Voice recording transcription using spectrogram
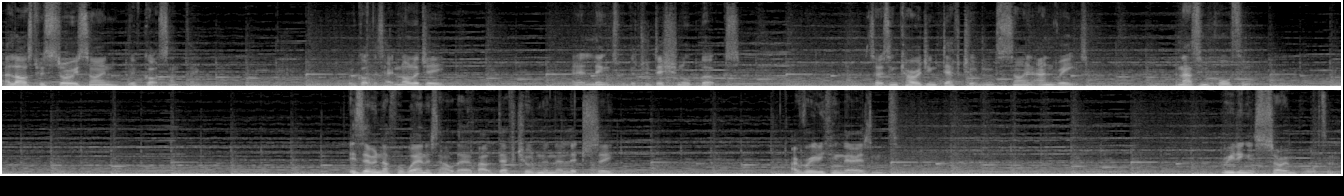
At last with StorySign, we've got something. We've got the technology, and it links with the traditional books. So it's encouraging deaf children to sign and read. And that's important. Is there enough awareness out there about deaf children and their literacy? I really think there isn't. Reading is so important.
